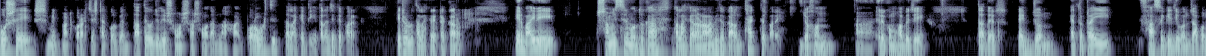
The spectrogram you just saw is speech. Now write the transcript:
বসে মিটমাট করার চেষ্টা করবেন। তাতেও যদি সমস্যার সমাধান না হয়, পরবর্তী তালাকের দিকে তারা যেতে পারেন। এটা হলো তালাকের একটা কারণ। এর বাইরে, স্বামী স্ত্রীর মধ্যকার তালাকের নানাবিধ কারণ থাকতে পারে। যখন এরকম হবে যে, তাদের একজন এতটাই ফাঁসেকে জীবন যাপন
